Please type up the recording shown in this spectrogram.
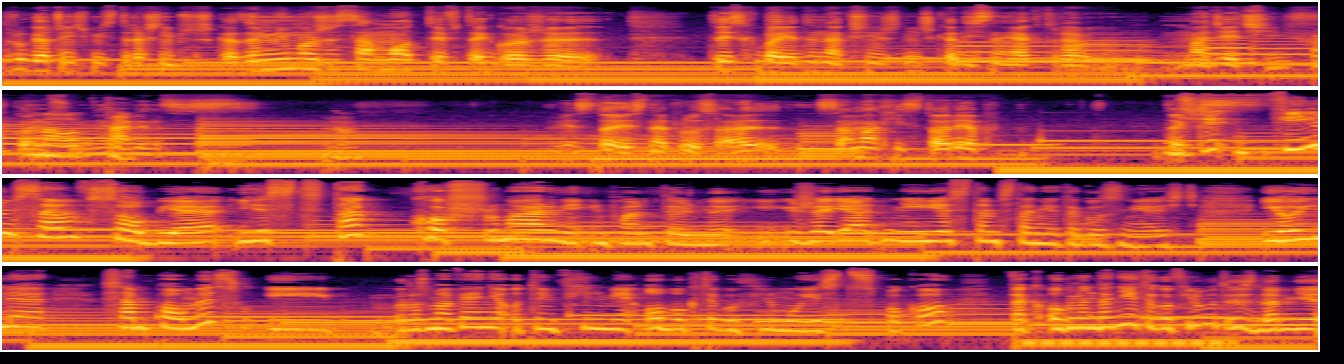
druga część mi strasznie przeszkadza, mimo że sam motyw tego, że to jest chyba jedyna księżniczka Disneya, która ma dzieci w końcu, Mało- nie? tak. Więc, No. więc to jest na plus, ale sama historia tak Znaczy, film sam w sobie jest tak koszmarnie infantylny, i, że ja nie jestem w stanie tego znieść. I o ile sam pomysł i rozmawianie o tym filmie obok tego filmu jest spoko, tak oglądanie tego filmu to jest dla mnie,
